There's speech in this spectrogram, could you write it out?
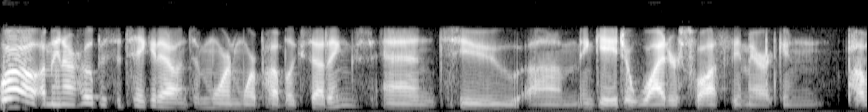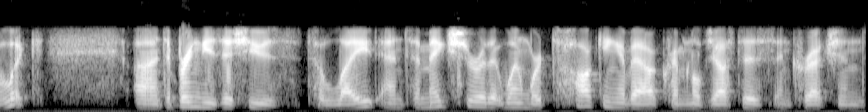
Well, I mean, our hope is to take it out into more and more public settings and to um, engage a wider swath of the American public, uh, to bring these issues to light, and to make sure that when we're talking about criminal justice and corrections,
